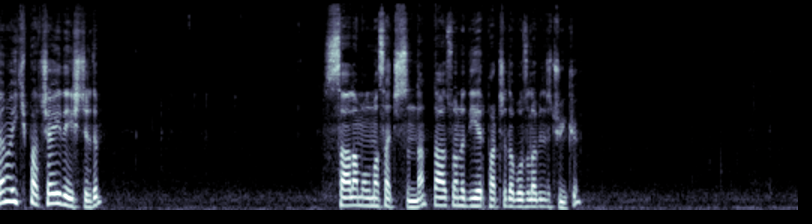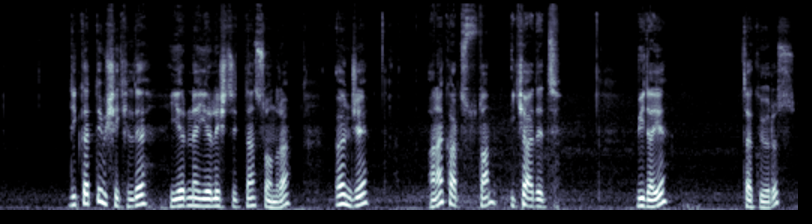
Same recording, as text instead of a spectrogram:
Ben o iki parçayı değiştirdim. Sağlam olması açısından. Daha sonra diğer parça da bozulabilir çünkü. Dikkatli bir şekilde yerine yerleştirdikten sonra önce anakartı tutan 2 adet vidayı takıyoruz.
